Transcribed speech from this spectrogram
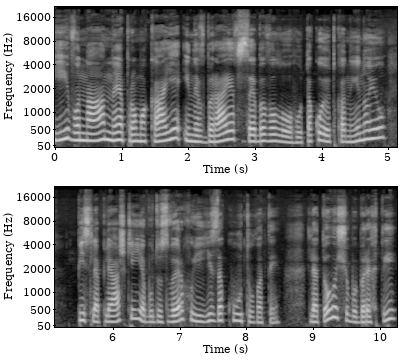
і вона не промокає і не вбирає в себе вологу. Такою тканиною після пляшки я буду зверху її закутувати, для того, щоб берегти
